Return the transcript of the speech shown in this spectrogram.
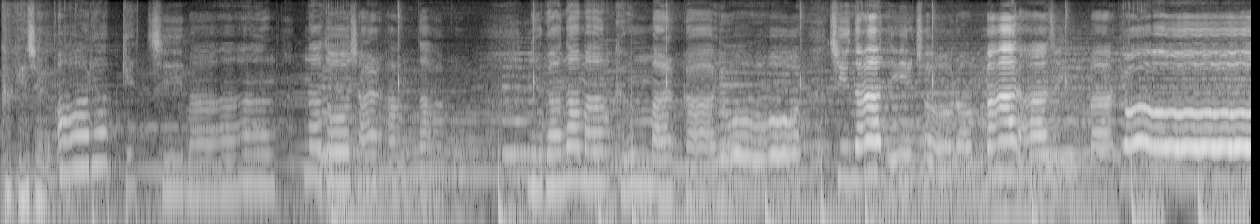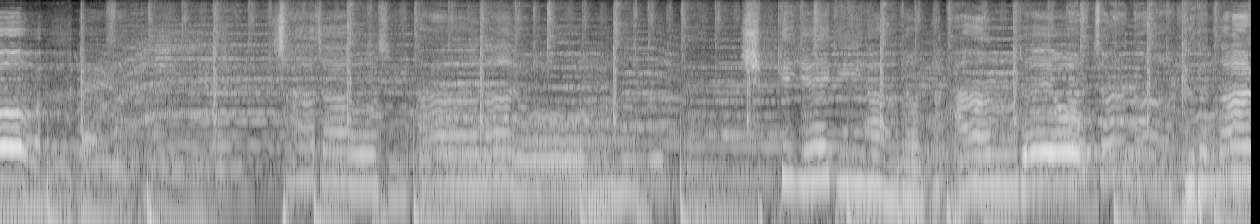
그게 제일 어렵겠지만 나도 잘 안다고 누가 나만큼 말까요? 지난 일처럼 말하지 마요. 찾아오지 않아요. 쉽게 얘기하면 안 돼요 그대 날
